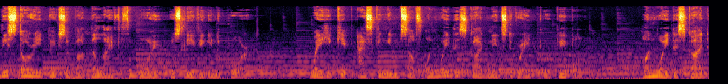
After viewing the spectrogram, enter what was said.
This story talks about the life of a boy who's living in the poor. Why he keep asking himself on why does God needs to create poor people? On why does God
